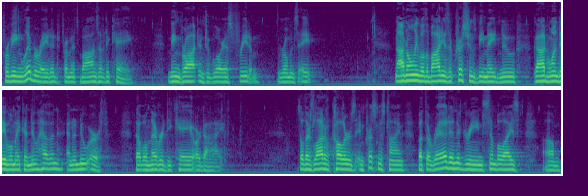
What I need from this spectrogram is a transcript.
for being liberated from its bonds of decay, being brought into glorious freedom. Romans 8. Not only will the bodies of Christians be made new, God one day will make a new heaven and a new earth that will never decay or die. So there's a lot of colors in Christmas time, but the red and the green symbolized um,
